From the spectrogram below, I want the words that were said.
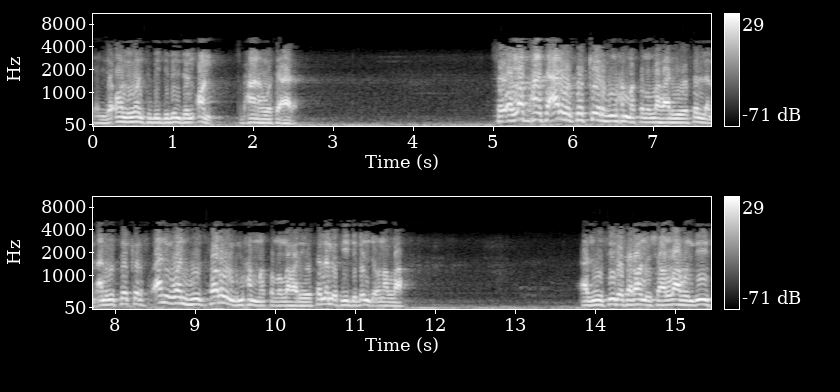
يعني the only one to be dependent on subhanahu wa ta'ala so Allah subhanahu wa ta'ala will take care of Muhammad sallallahu alayhi wa sallam and will take care of anyone who is following Muhammad sallallahu alayhi wa sallam if he depends on Allah as we see later on inshallah when these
